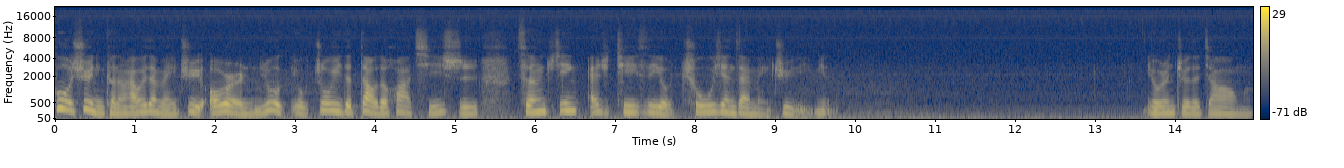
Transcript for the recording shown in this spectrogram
过去你可能还会在美剧偶尔，你如果有注意得到的话，其实曾经 HTC 有出现在美剧里面。有人觉得骄傲吗？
